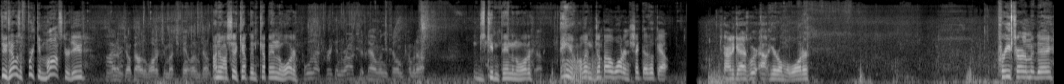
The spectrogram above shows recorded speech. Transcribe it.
Dude, that was a freaking monster, dude. You let him jump out of the water too much. You can't let him jump. I know, I should have kept him kept him in the water. Pull that freaking rod tip down when you feel him coming up. Just keep him pinned in the water. Yep. Damn, I'll let him jump out of the water and shake that hook out. Alrighty guys, we're out here on the water. Pre-tournament day.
